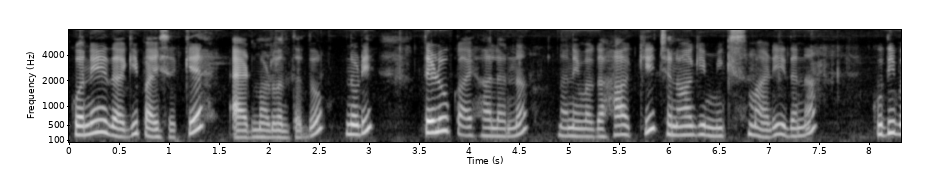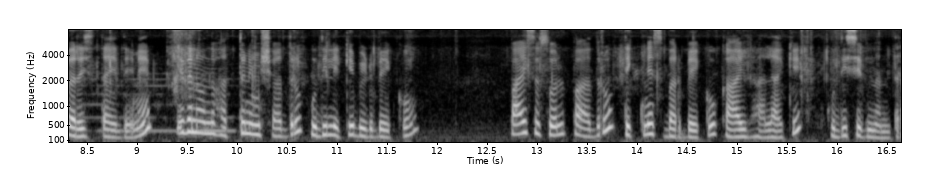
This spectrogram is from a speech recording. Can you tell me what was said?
ಕೊನೆಯದಾಗಿ ಪಾಯಸಕ್ಕೆ ಆ್ಯಡ್ ಮಾಡುವಂಥದ್ದು. ನೋಡಿ, ತೆಳು ಕಾಯಿ ಹಾಲನ್ನು ನಾನಿವಾಗ ಹಾಕಿ ಚೆನ್ನಾಗಿ ಮಿಕ್ಸ್ ಮಾಡಿ ಇದನ್ನು ಕುದಿ ಬರಿಸ್ತಾ ಇದ್ದೇನೆ. ಇದನ್ನು ಒಂದು ಹತ್ತು ನಿಮಿಷ ಆದರೂ ಕುದಿಲಿಕ್ಕೆ ಬಿಡಬೇಕು. ಪಾಯಸ ಸ್ವಲ್ಪ ಆದರೂ ತಿಕ್ನೆಸ್ ಬರಬೇಕು ಕಾಯಿ ಹಾಲು ಕುದಿಸಿದ ನಂತರ.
